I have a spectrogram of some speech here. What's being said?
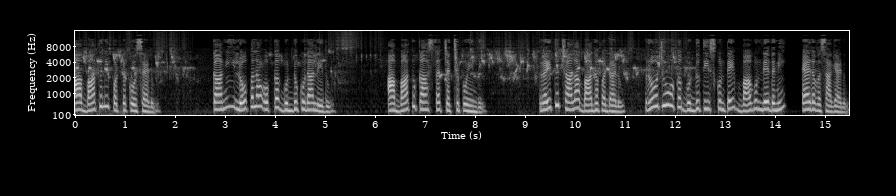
ఆ బాతుని పొట్టకోశాడు కానీ లోపల ఒక్క గుడ్డు కూడా లేదు. ఆ బాతు కాస్త చచ్చిపోయింది. రైతు చాలా బాధపడ్డాడు. రోజు ఒక గుడ్డు తీసుకుంటే బాగుండేదని ఏడవసాగాడు.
